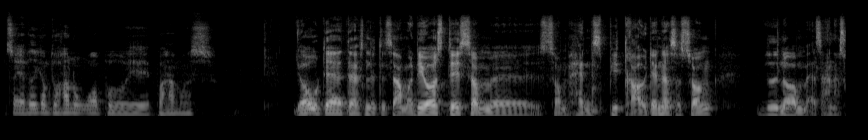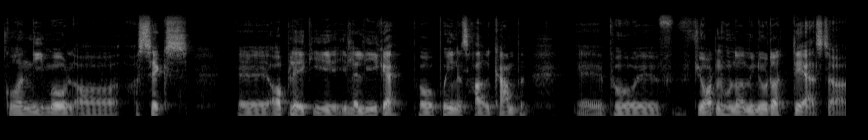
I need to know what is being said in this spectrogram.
så jeg ved ikke, om du har nogle ord på, øh, på ham også? Jo, det er, det er sådan lidt det samme, og det er også det, som, øh, som hans bidrag i den her sæson vidner om. Altså han har scoret ni mål og, og seks øh, oplæg i, i La Liga på, på 31 kampe øh, på øh, 1400 minutter. Det er, altså,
